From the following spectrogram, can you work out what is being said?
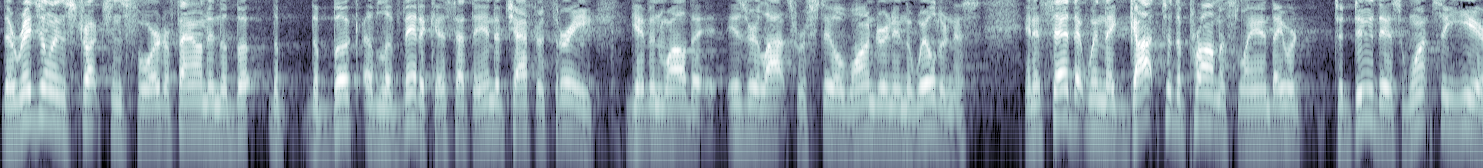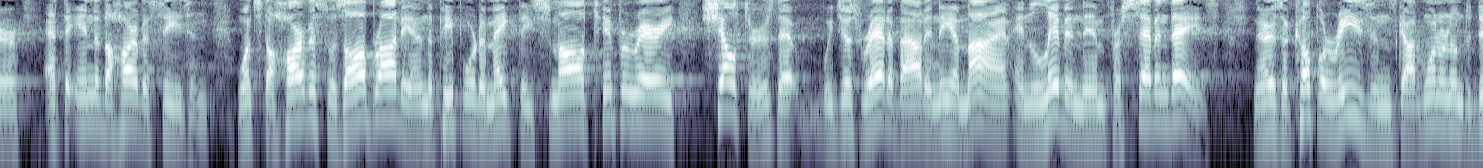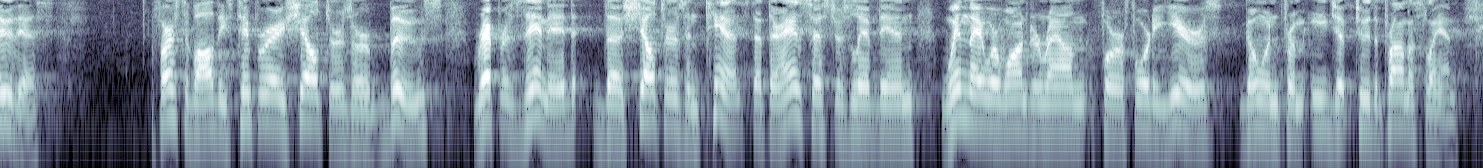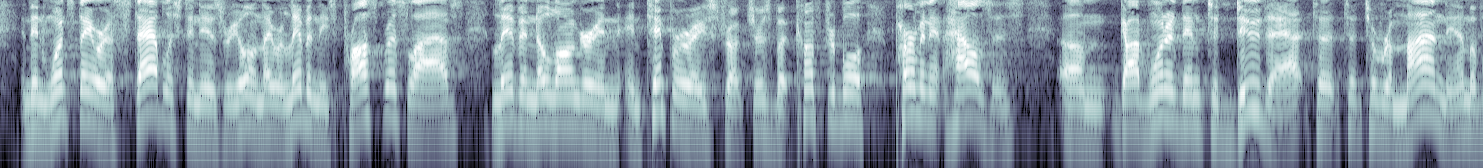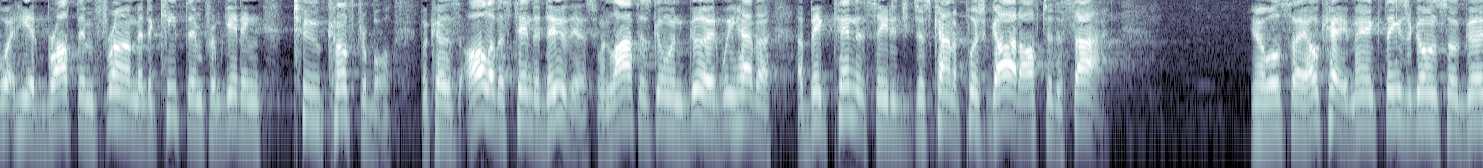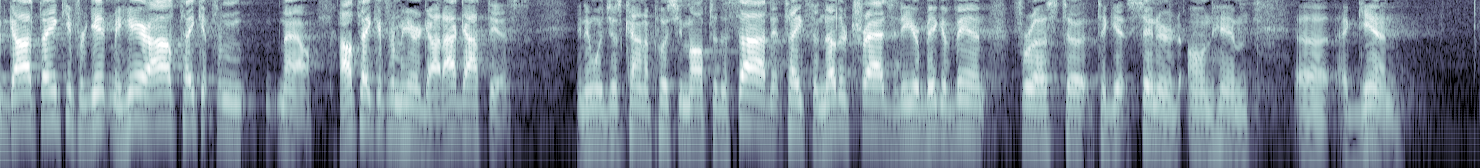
The original instructions for it are found in the book, the, the book of Leviticus at the end of chapter 3, given while the Israelites were still wandering in the wilderness. And it said that when they got to the promised land, they were to do this once a year at the end of the harvest season. Once the harvest was all brought in, the people were to make these small temporary shelters that we just read about in Nehemiah and live in them for seven days. There's a couple reasons God wanted them to do this. First of all, these temporary shelters or booths represented the shelters and tents that their ancestors lived in when they were wandering around for 40 years, going from Egypt to the promised land. And then once they were established in Israel and they were living these prosperous lives, living no longer in, in temporary structures, but comfortable, permanent houses, um, God wanted them to do that, to, to, to remind them of what He had brought them from and to keep them from getting too comfortable. Because all of us tend to do this. When life is going good, we have a, a big tendency to just kind of push God off to the side. You know, we'll say, okay, man, things are going so good. God, thank you for getting me here. I'll take it from now. I'll take it from here, God. I got this and then we'll just kind of push him off to the side. And it takes another tragedy or big event for us to, to get centered on him uh, again.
